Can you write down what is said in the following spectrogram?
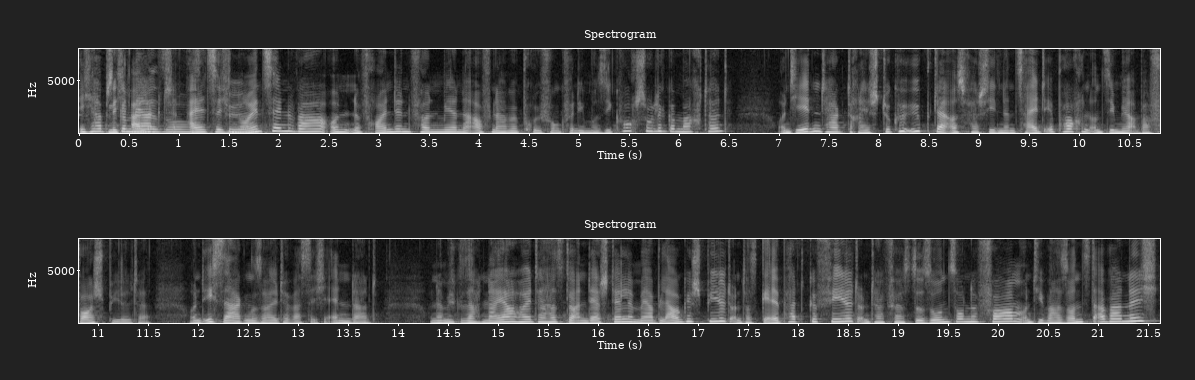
Ich habe es gemerkt, so als ich fühlen? 19 war und eine Freundin von mir eine Aufnahmeprüfung für die Musikhochschule gemacht hat und jeden Tag drei Stücke übte aus verschiedenen Zeitepochen und sie mir aber vorspielte und ich sagen sollte, was sich ändert. Und dann habe ich gesagt, naja, heute hast du an der Stelle mehr Blau gespielt und das Gelb hat gefehlt und dafür hast du so und so eine Form und die war sonst aber nicht.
